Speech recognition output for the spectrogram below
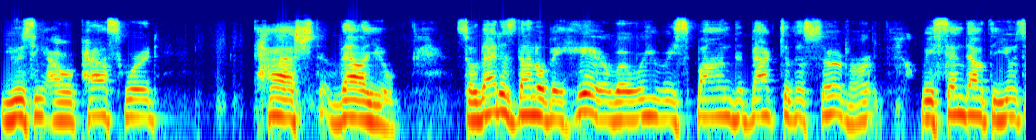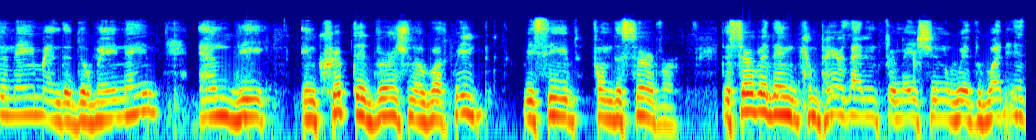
using our password hashed value. So that is done over here where we respond back to the server. We send out the username and the domain name and the encrypted version of what we received from the server. The server then compares that information with what it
